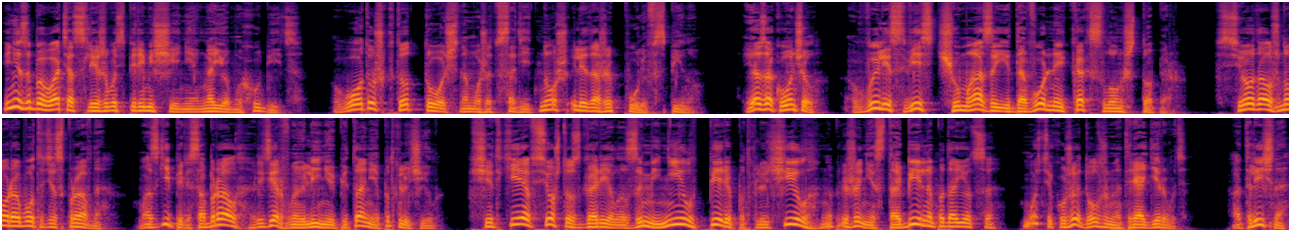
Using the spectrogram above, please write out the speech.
И не забывать отслеживать перемещение наемных убийц. Вот уж кто точно может всадить нож или даже пулю в спину. Я закончил. Вылез весь чумазый и довольный, как слон-штопер. Все должно работать исправно. Мозги пересобрал, резервную линию питания подключил. В щитке все, что сгорело, заменил, переподключил, напряжение стабильно подается. Мостик уже должен отреагировать. Отлично.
